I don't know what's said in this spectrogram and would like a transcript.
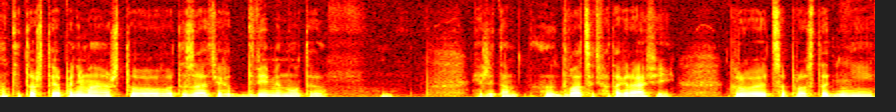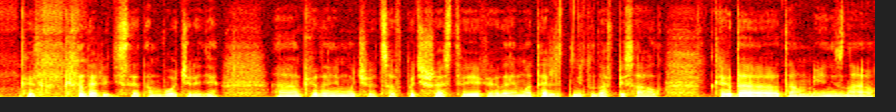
Это то, что я понимаю, что вот за этих две минуты или там 20 фотографий кроются просто дни, когда, когда люди стоят там в очереди, а, когда они мучаются в путешествии, когда им отель не туда вписал, когда там, я не знаю,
